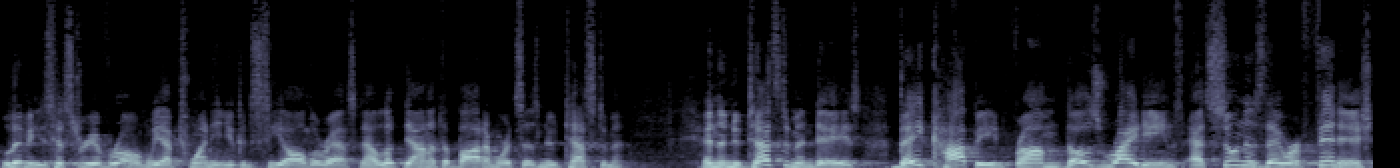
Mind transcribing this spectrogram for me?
Livy's History of Rome? We have 20. You can see all the rest. Now look down at the bottom where it says New Testament. In the New Testament days, they copied from those writings as soon as they were finished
